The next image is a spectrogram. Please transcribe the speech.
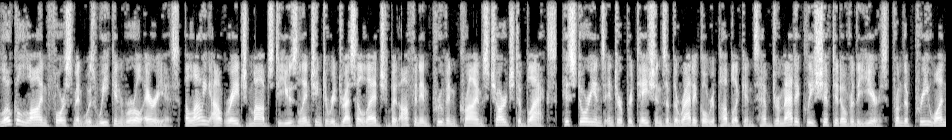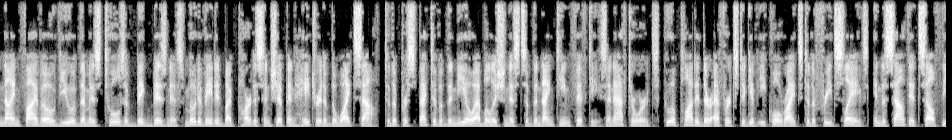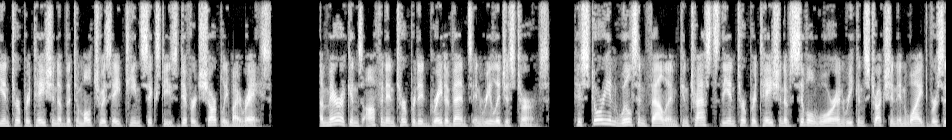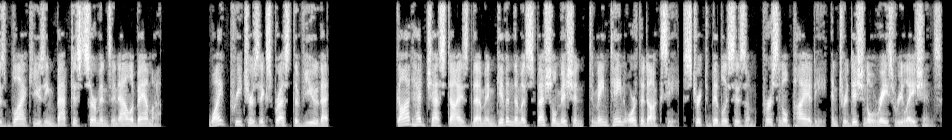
Local law enforcement was weak in rural areas, allowing outraged mobs to use lynching to redress alleged but often unproven crimes charged to blacks. Historians' interpretations of the radical Republicans have dramatically shifted over the years, from the pre 1950 view of them as tools of big business motivated by partisanship and hatred of the white South, to the perspective of the neo abolitionists of the 1950s and afterwards, who applauded their efforts to give equal rights to the freed slaves. In the South itself, the interpretation of the tumultuous 1860s differed sharply by race. Americans often interpreted great events in religious terms. Historian Wilson Fallin contrasts the interpretation of Civil War and Reconstruction in white versus black using Baptist sermons in Alabama. White preachers expressed the view that God had chastised them and given them a special mission, to maintain orthodoxy, strict biblicism, personal piety, and traditional race relations.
